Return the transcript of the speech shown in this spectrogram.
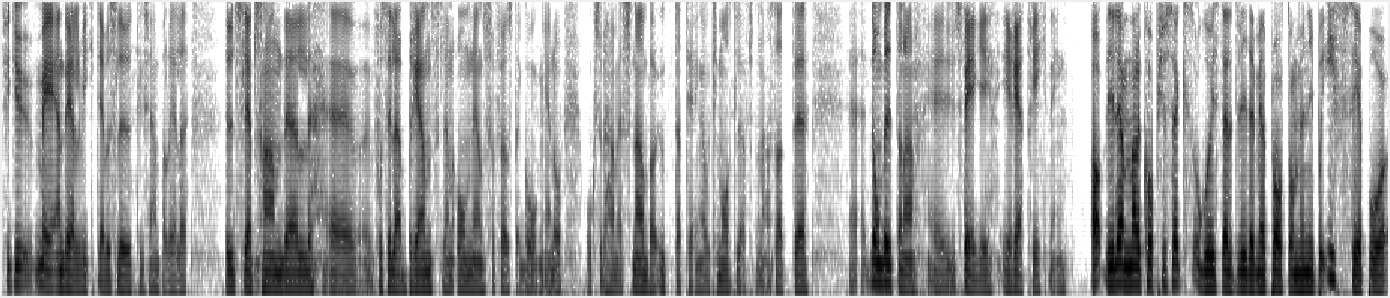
fick ju med en del viktiga beslut, till exempel vad gäller utsläppshandel, eh, fossila bränslen omnämns för första gången och också det här med snabba uppdateringar av klimatlöftena. Så att eh, de bitarna är ju steg i, i rätt riktning. Ja, vi lämnar COP26 och går istället vidare med att prata om hur ni på If ser på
